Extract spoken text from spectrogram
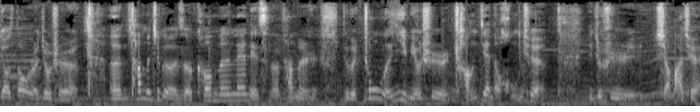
较逗的，就是，嗯，他们这个 The Common Linnets 呢，他们这个中文译名是常见的红雀，也就是小麻雀，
